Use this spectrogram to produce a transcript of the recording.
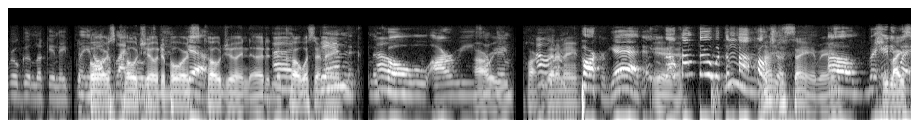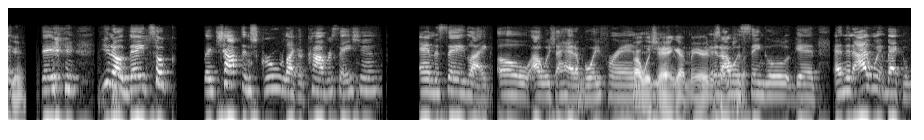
real good looking. They play in all the Boris black Kodjoe, movies. the Boris Yeah. Kodjoe, and uh, the Uh, Nicole. what's her damn- name? Nic- Nicole Ari Ari something. Parker. Is that her Oh. name? Parker, yeah, there you go. Come through with the pop Mm. I'm culture. just saying, man. Um, but she anyway, light skinned. they, you know, they took, they chopped and screwed like a conversation, and to say like, oh, I wish I had a boyfriend. I wish I hadn't got married And I was like- single again. And then I went back and,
